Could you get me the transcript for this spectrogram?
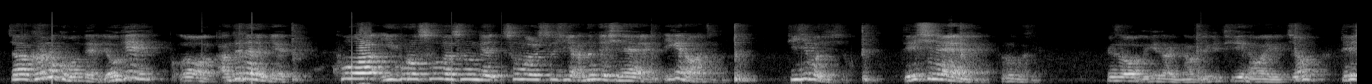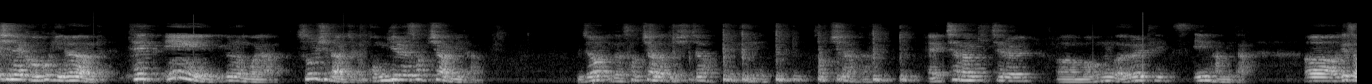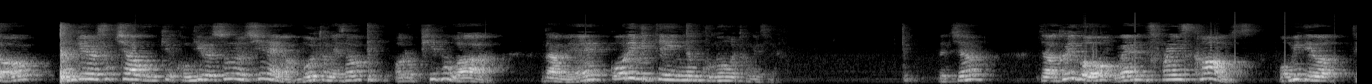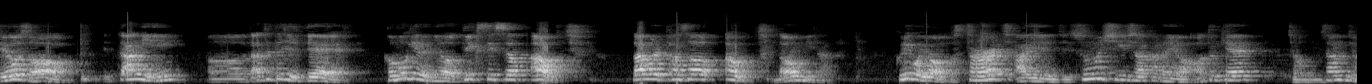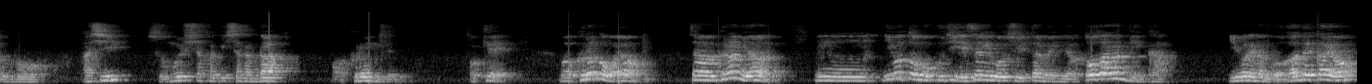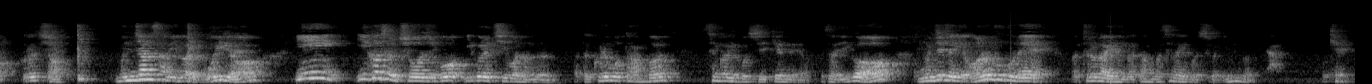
자, 그러놓고 뭔데? 여기에 어, 반대되는 게 코와 입으로 숨을 게 숨을 쓰지 않는 대신에 이게 나왔잖아. 뒤집어지죠. 대신에 그런 거지. 그래서 여기다 나 여기 뒤에 나와야겠죠. 대신에 거북이는 take in 이거는 뭐야? 숨 쉬다죠. 공기를 섭취합니다. 그죠? 이건 섭취하다 뜻이죠. 섭취하다. 액체나 기체를 어, 먹는 것을 take in 합니다. 어, 그래서 공기를 섭취하고 공기- 공기를 숨을 쉬네요. 뭘 통해서? 바로 피부와 그 다음에 꼬리 밑에 있는 구멍을 통해서요. 됐죠? 자, 그리고 when spring comes, 봄이 되어, 되어서 이 땅이 어, 따뜻해질 때 거북이는요, digs itself out, 땅을 파서 out, 나옵니다. 그리고요, start ing, 숨을 쉬기 시작하네요. 어떻게? 정상적으로 다시 숨을 시작하기 시작한다. 어, 그런 문제입니다. 오케이. 뭐 그런 거고요. 자, 그러면 음, 이것도 뭐 굳이 예상해 볼 수 있다면요. 또 다른 빈칸. 이번에는 뭐가 될까요? 그렇죠. 문장 삽입을 오히려 이, 이것을 주어지고 이걸 집어넣는 어떤 그런 것도 한번 생각해 볼 수 있겠네요. 그래서 이거 문제적인 어느 부분에 들어가 있는 것도 한번 생각해 볼 수가 있는 겁니다. 오케이.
